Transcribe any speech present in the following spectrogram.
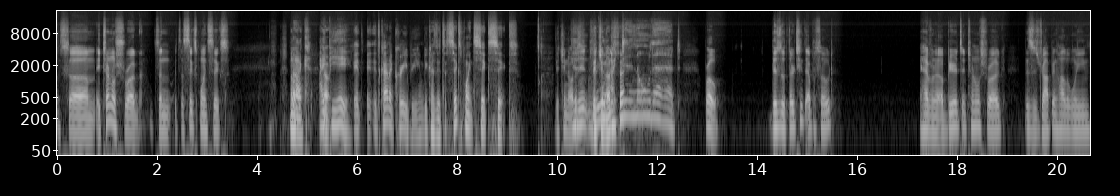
It's um Eternal Shrug. It's an it's a six point six black no. IPA. It, it it's kind of creepy because it's a six point six six. Did you notice? Didn't Did you real- notice I that? didn't know that, bro. This is the thirteenth episode. Having a, a beard's Eternal Shrug. This is dropping Halloween.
